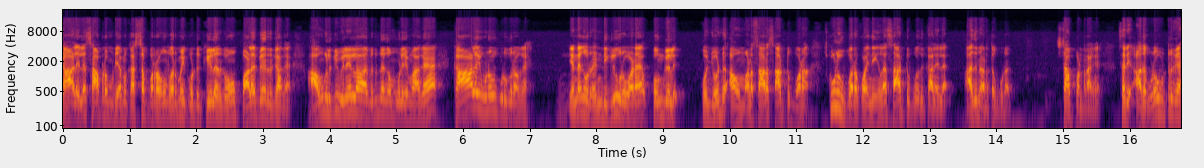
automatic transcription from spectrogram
காலையில் சாப்பிட முடியாமல் கஷ்டப்படுறவங்க வறுமை கோட்டு கீழே இருக்கவங்க பல பேர் இருக்காங்க. அவங்களுக்கு விலையில்லா விருந்தகம் மூலியமாக காலை உணவு கொடுக்குறோங்க என்னங்க ஒரு ரெண்டு கிலோ ஒரு வடை பொங்கல் கொஞ்சோண்டு அவன் மனசார சாப்பிட்டு போகிறான் ஸ்கூலுக்கு போகிற குழந்தைங்களாம் சாப்பிட்டு போகுது காலையில். அது நடத்தக்கூடாது. ஸ்டாப் பண்ணுறாங்க சரி அதை கூட விட்டுருங்க.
